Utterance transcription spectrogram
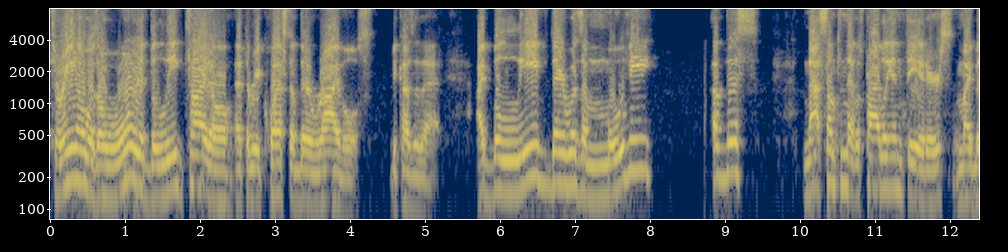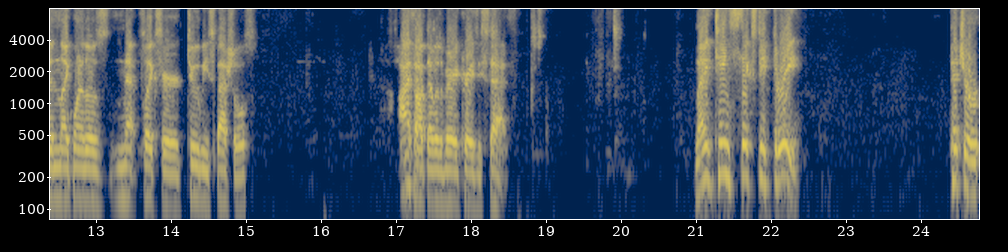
Torino was awarded the league title at the request of their rivals because of that. I believe there was a movie of this, not something that was probably in theaters. It might have been like one of those Netflix or Tubi specials. I thought that was a very crazy stat. 1963. Pitcher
